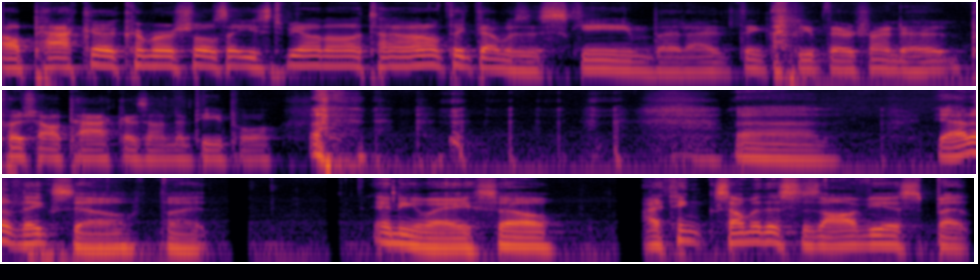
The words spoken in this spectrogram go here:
alpaca commercials that used to be on all the time. I don't think that was a scheme, but I think people they were trying to push alpacas onto people. uh, yeah, I don't think so. But anyway, so I think some of this is obvious, but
